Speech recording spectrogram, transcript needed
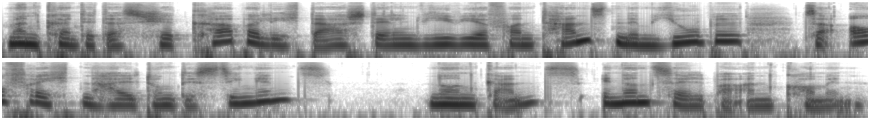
Man könnte das hier körperlich darstellen, wie wir von tanzendem Jubel zur aufrechten Haltung des Singens nun ganz in uns selber ankommen.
